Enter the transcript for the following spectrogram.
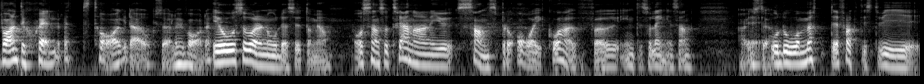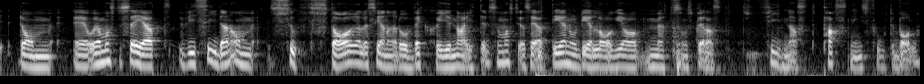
Var han inte själv ett tag där också, eller hur var det? Jo, så var det nog dessutom, ja. Och sen så tränade han ju Sandsbro AIK här för inte så länge sedan. Ja, och då mötte faktiskt vi dem. Eh, och jag måste säga att vid sidan om SUF Star eller senare då Växjö United så måste jag säga att det är nog det lag jag mött som spelar finast passningsfotboll.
